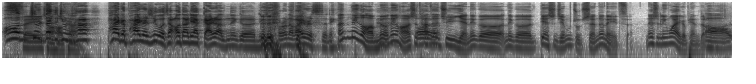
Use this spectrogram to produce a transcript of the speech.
哦，就是那个，就是他拍着拍着，结果在澳大利亚感染了那个那个 coronavirus 的那个。哎，那个好像没有，那个好像是他哦在去演那个那个电视节目主持人的那一次，那是另外一个片子了。哦，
